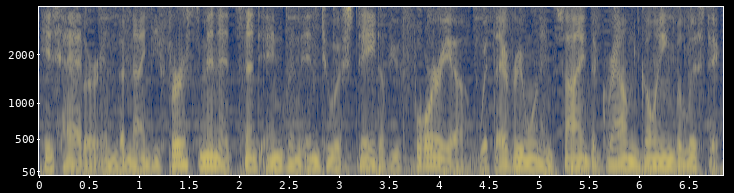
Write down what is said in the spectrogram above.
His header in the 91st minute sent England into a state of euphoria with everyone inside the ground going ballistic,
